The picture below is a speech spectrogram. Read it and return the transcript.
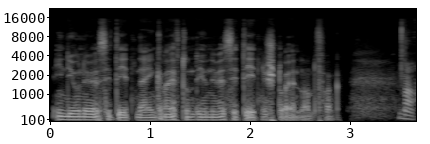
in die Universitäten eingreift und die Universitäten steuern anfängt. Na,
